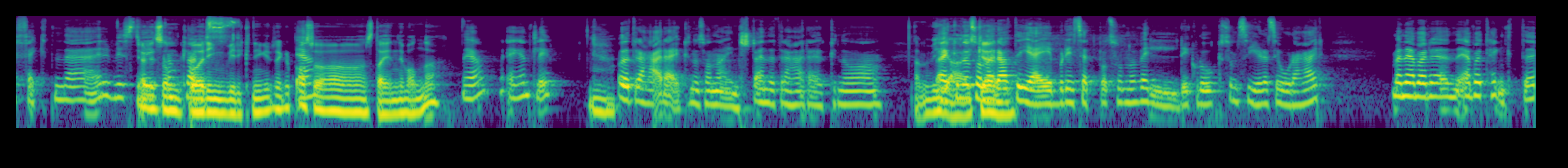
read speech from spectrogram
effekten det er hvis Ja, vi sånn kan på klare å ringvirkninger, tenker du på? Ja. Altså stein i vannet? Ja, egentlig. Mm. Og dette her er jo ikke noe sånn Einstein. Dette her er jo ikke noe Nei, Det er er ikke noe sånn at jeg blir sett på som noe veldig klok som sier disse orda her. Men jeg bare, jeg bare tenkte,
